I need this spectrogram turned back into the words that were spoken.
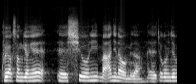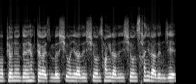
구약 성경에 시온이 많이 나옵니다. 조금 이제 뭐 변형된 형태가 있습니다. 시온이라든지 시온 성이라든지 시온 산이라든지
